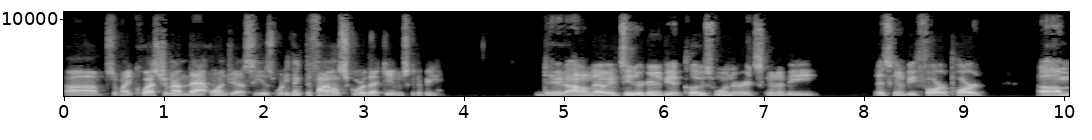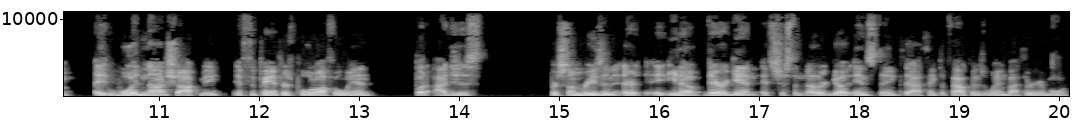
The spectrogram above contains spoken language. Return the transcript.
Um, so my question on that one, Jesse, is what do you think the final score of that game is going to be? Dude, I don't know. It's either going to be a close one or it's going to be it's going to be far apart. Um, it would not shock me if the Panthers pulled off a win, but I just for some reason, you know, there again, it's just another gut instinct that I think the Falcons win by three or more.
